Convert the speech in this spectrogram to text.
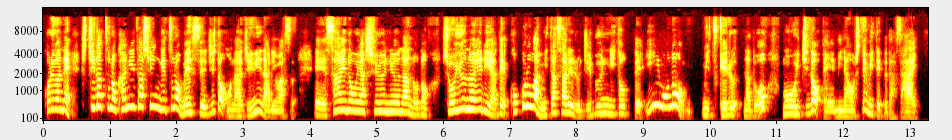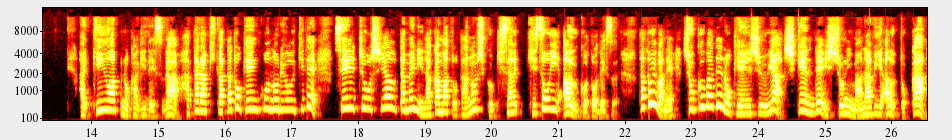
これはね、7月のカニ座新月のメッセージと同じになります。えー才能や収入などの所有のエリアで心が満たされる自分にとっていいものを見つけるなどをもう一度、えー見直してみてください。はい。金運アップの鍵ですが、働き方と健康の領域で成長し合うために仲間と楽しく競い合うことです。例えばね、職場での研修や試験で一緒に学び合うとか、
